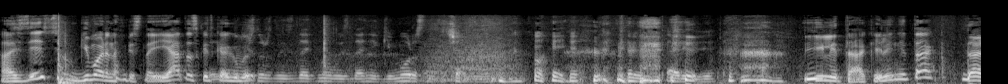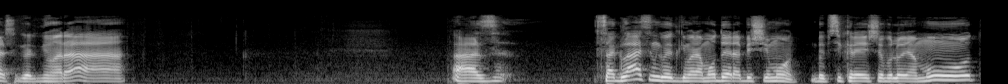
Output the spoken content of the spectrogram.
А здесь в Гиморе написано. И я, так сказать, как бы... Нужно издать новое издание Гимора с напечатанными. Или так, или не так. Дальше говорит Гимора. Аз согласен, говорит Гимара, Модер Раби Шимон, Бепсикрейше ямут,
